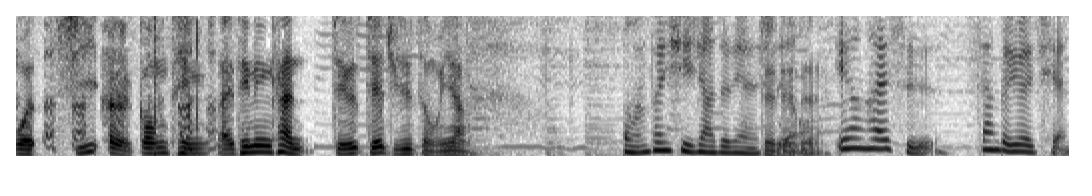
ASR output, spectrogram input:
我洗耳恭听，来听听看结结局是怎么样。我们分析一下这件事哦。对对对一刚开始三个月前，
